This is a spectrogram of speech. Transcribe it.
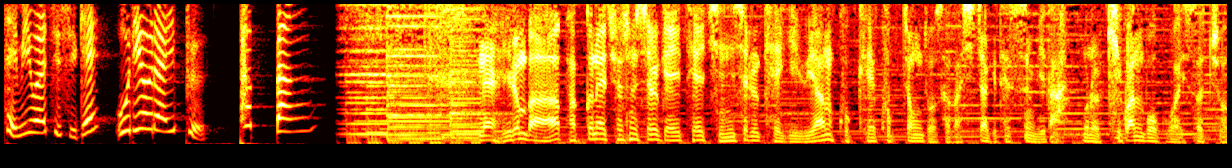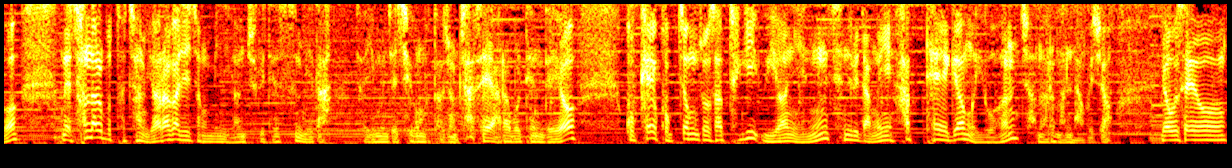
재미와 지식의 오디오 라이프 팟빵 네, 이른바 박근혜 최순실 게이트의 진실을 캐기 위한 국회 국정조사가 시작이 됐습니다. 오늘 기관 보고가 있었죠. 네, 첫날부터 참 여러 가지 장면이 연출이 됐습니다. 자, 이 문제 지금부터 좀 자세히 알아볼 텐데요. 국회 국정조사 특위위원인 새누리당의 하태경 의원 전화로 만나보죠. 여보세요.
